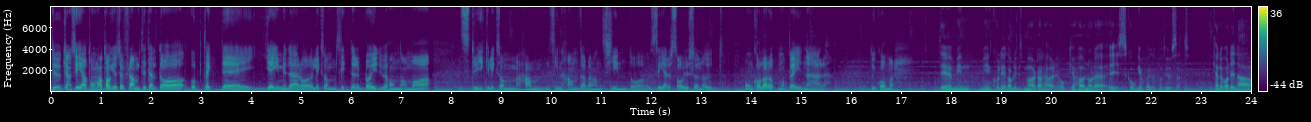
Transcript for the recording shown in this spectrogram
Du kan se att hon har tagit sig fram till tältet och upptäckt eh, Jamie där och liksom sitter böjd vid honom och stryker liksom hand, sin hand över hans kind och ser sorgsen ut. Hon kollar upp mot dig när du kommer. Det är min, min kollega har blivit mördad här och jag hör några i skogen på väg upp mot huset. Kan det vara dina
